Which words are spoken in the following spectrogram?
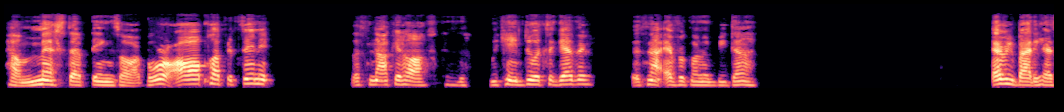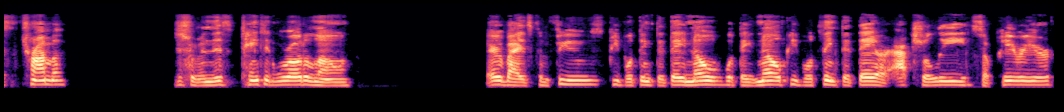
how messed up things are. But we're all puppets in it. Let's knock it off. We can't do it together. It's not ever going to be done. Everybody has trauma just from in this tainted world alone. Everybody's confused. People think that they know what they know. People think that they are actually superior.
